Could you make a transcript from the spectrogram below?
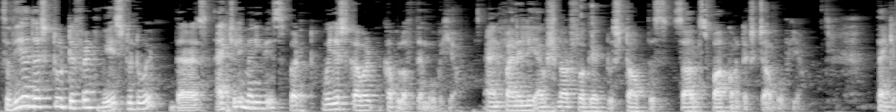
So these are just two different ways to do it. There's actually many ways, but we just covered a couple of them over here. And finally, I should not forget to stop this Spark context job over here. Thank you.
